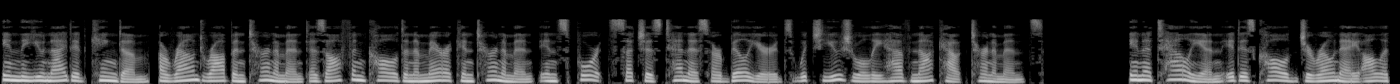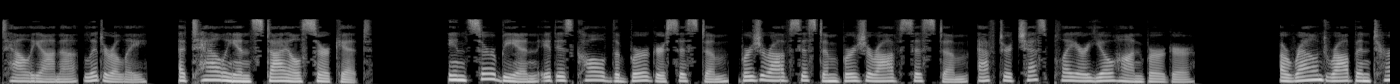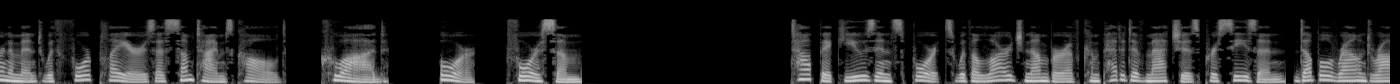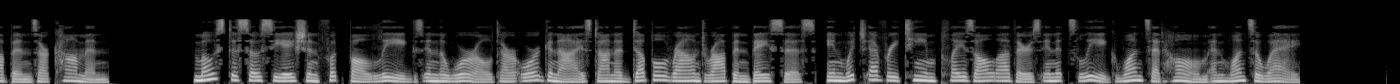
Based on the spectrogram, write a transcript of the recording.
In the United Kingdom, a round-robin tournament is often called an American tournament in sports such as tennis or billiards which usually have knockout tournaments. In Italian it is called girone all'italiana literally, Italian-style circuit. In Serbian it is called the Berger system, Bergerov system Bergerov system, after chess player Johann Berger. A round-robin tournament with four players is sometimes called «quad» or «foursome». Topic use in sports With a large number of competitive matches per season, double round robins are common. Most association football leagues in the world are organized on a double round-robin basis, in which every team plays all others in its league once at home and once away.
